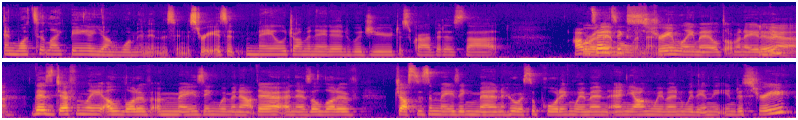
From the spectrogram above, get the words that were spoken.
And what's it like being a young woman in this industry? Is it male dominated? Would you describe it as that? I would say it's extremely male dominated. Yeah. There's definitely a lot of amazing women out there and there's a lot of just as amazing men who are supporting women and young women within the industry.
